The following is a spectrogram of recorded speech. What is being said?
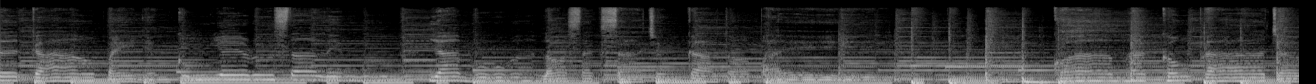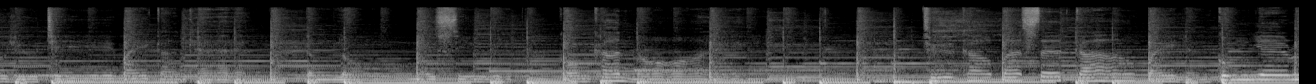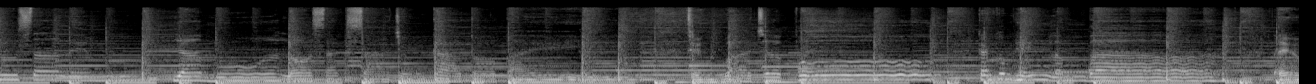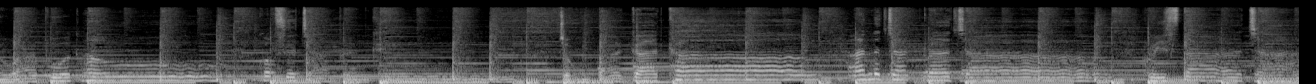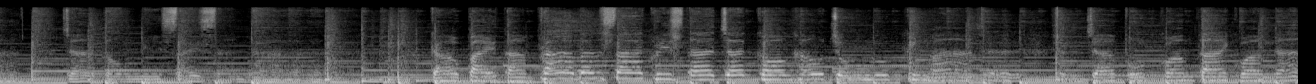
เสริฐก้าวไปยังกรุงเยรูซาเล็มอย่ามัวรอสักษาจงก้าวต่อไป ความหักของพระเจ้าอยู่ที่ไม่การแข่งดำลงในชีวิตของข้าน้อย ถือข่าวประเสริฐก้าว การก้มเหงลำบากแต่ว่าพวกเขาความเสื่อจะเพิ่มขึ้น จงประกาศข่าวอาณาจักรพระเจ้าคริสตาจักรจะต้องมีไสสนาก้าวไปตามพระบัญชาคริสตาจักรของเขาจงลุกขึ้นมาเถิดฉันจะพบความตายขวางหน้า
